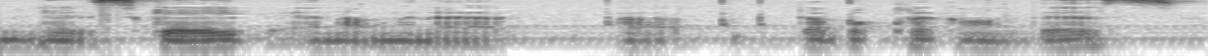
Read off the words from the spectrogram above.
I'm going to hit escape and I'm going to uh, double click on this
